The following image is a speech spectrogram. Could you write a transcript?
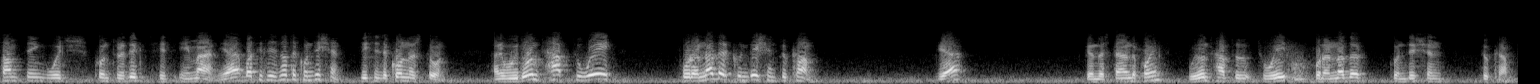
something which contradicts his iman yeah? But it is not a condition. This is a cornerstone. And we don't have to wait for another condition to come. Yeah? You understand the point? We don't have to, to wait for another condition to come.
